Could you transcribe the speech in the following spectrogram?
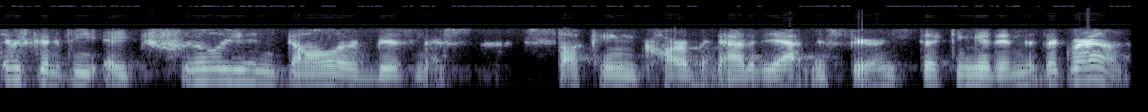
There's going to be a trillion dollar business sucking carbon out of the atmosphere and sticking it into the ground.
